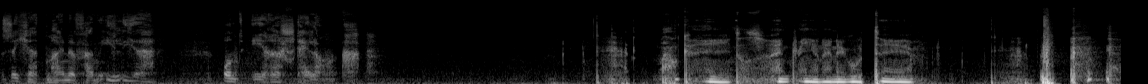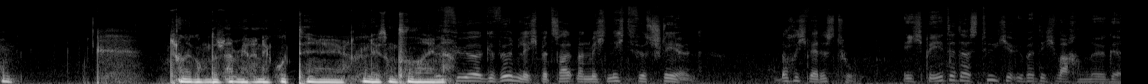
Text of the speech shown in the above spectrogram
sichert meine Familie und ihre Stellung ab. okay, das scheint mir eine gute. Entschuldigung, das scheint mir eine gute Lösung zu sein. Für gewöhnlich bezahlt man mich nicht fürs Stehlen. Doch ich werde es tun. Ich bete, dass Tyche über dich wachen möge,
